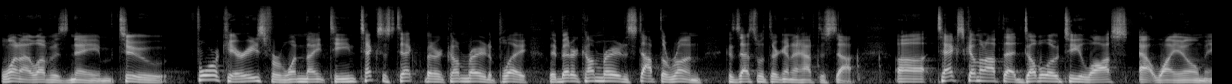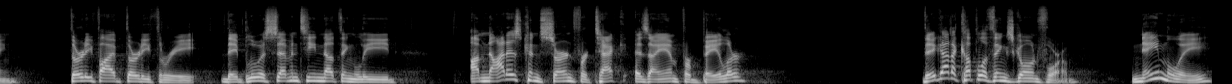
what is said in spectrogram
one, I love his name. Two, four carries for 119. Texas Tech better come ready to play. They better come ready to stop the run because that's what they're going to have to stop. Uh, Tech's coming off that double OT loss at Wyoming, 35 33. They blew a 17 0 lead. I'm not as concerned for Tech as I am for Baylor. They got a couple of things going for them. Namely,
